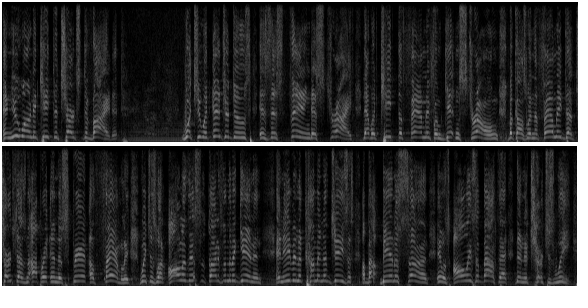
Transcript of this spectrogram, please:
and you wanted to keep the church divided, what you would introduce is this thing, this strife that would keep the family from getting strong because when the family, the church doesn't operate in the spirit of family, which is what all of this started from the beginning, and even the coming of Jesus about being a son, it was always about that, then the church is weak.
